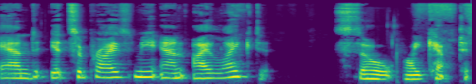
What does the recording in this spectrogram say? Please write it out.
and it surprised me, and I liked it, so I kept it.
